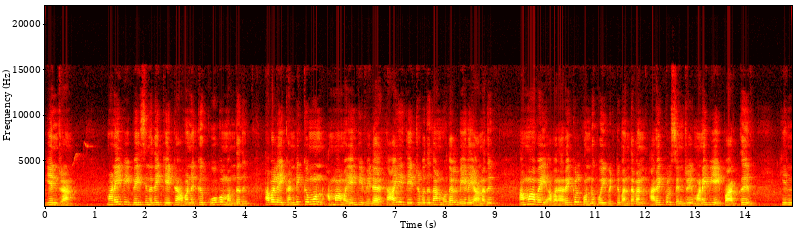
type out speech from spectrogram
என்றான். மனைவி பேசினதை கேட்டு அவனுக்கு கோபம் வந்தது. அவளை கண்டிக்கும் முன் அம்மா மயங்கி விட தாயை தேற்றுவதுதான் முதல் வேலையானது. அம்மாவை அவர் அறைக்குள் கொண்டு போய் விட்டு வந்தவன் அறைக்குள் சென்று மனைவியை பார்த்து என்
